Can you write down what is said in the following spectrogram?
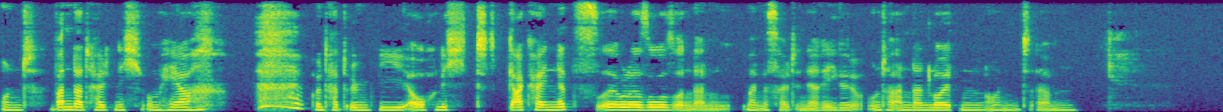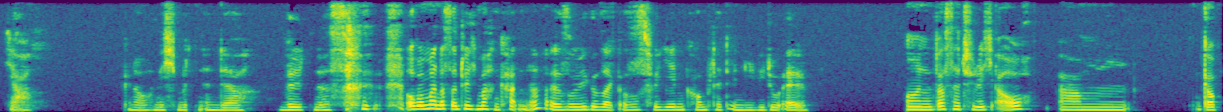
und wandert halt nicht umher und hat irgendwie auch nicht gar kein Netz äh, oder so, sondern man ist halt in der Regel unter anderen Leuten und ähm, ja, genau, nicht mitten in der Wildnis. auch wenn man das natürlich machen kann, ne? Also wie gesagt, das ist für jeden komplett individuell. Und was natürlich auch, ähm, glaube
